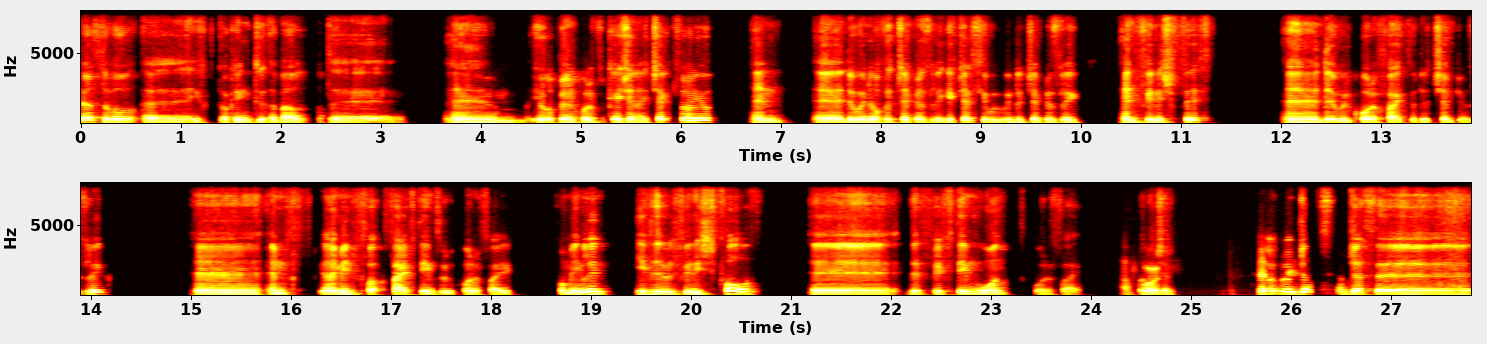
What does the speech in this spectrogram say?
First of all, uh, if talking to, about uh, um, European qualification, I checked for you, and uh, the winner of the Champions League, if Chelsea will win the Champions League and finish fifth, uh, they will qualify to the Champions League. Uh, and I mean, five teams will qualify from England. If they will finish fourth, uh, the fifth team won't qualify. Of course. I'm just, I'm just, uh,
